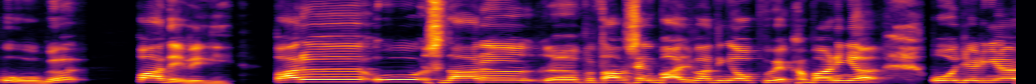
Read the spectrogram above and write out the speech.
ਭੋਗ ਪਾ ਦੇਵੇਗੀ। ਪਰ ਉਹ ਸਰਦਾਰ ਪ੍ਰਤਾਪ ਸਿੰਘ ਬਾਜਵਾ ਦੀਆਂ ਉਹ ਭਵਿੱਖਬਾਣੀਆਂ ਉਹ ਜਿਹੜੀਆਂ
